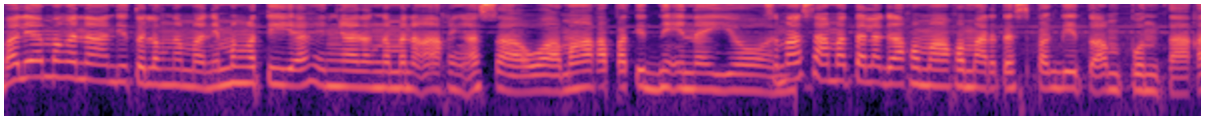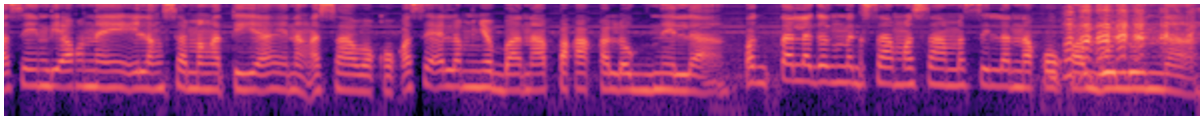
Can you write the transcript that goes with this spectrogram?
Bali, ang mga naandito lang naman, yung mga tiyahin nga lang naman ng aking asawa, mga kapatid ni inay yon. Sumasama talaga ako mga kumarites pag dito ang punta kasi hindi ako naiilang sa mga tiyahin ng asawa ko kasi alam nyo ba, napakakalog nila. Pag talagang nagsama-sama sila, nako kagulo na.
